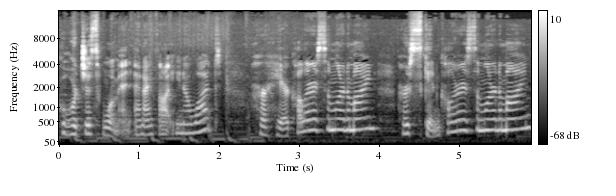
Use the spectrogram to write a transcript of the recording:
gorgeous woman. And I thought, you know what? Her hair color is similar to mine, her skin color is similar to mine.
